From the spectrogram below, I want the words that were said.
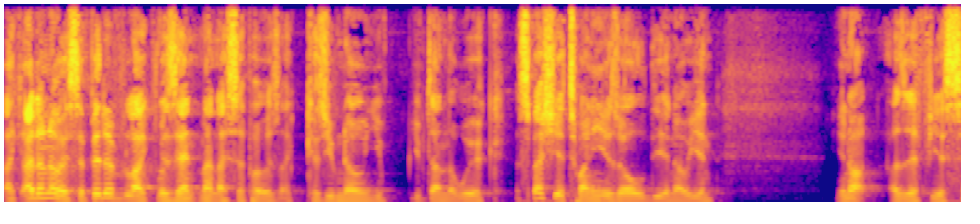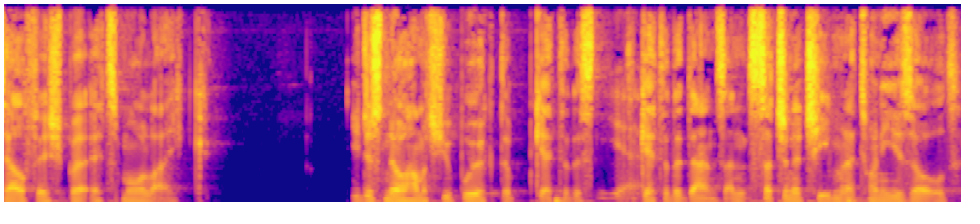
like I don't know. It's a bit of like resentment, I suppose, like because you know you've you've done the work, especially at 20 years old. You know you you're not as if you're selfish, but it's more like you just know how much you've worked to get to this Yeah. to get to the dance and it's such an achievement at 20 years old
